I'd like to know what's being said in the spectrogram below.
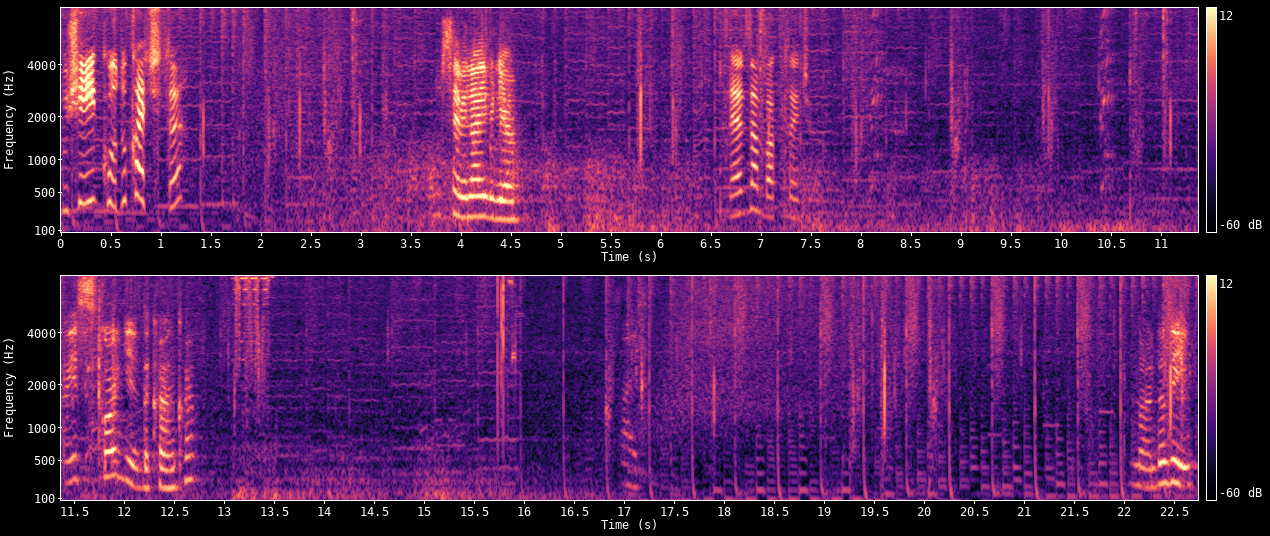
Bu şeyin kodu kaçtı? Bu Sevilay biliyor. Nereden baktı acaba? Ay skor girdi kanka. Hayır. Bunlar da değil.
